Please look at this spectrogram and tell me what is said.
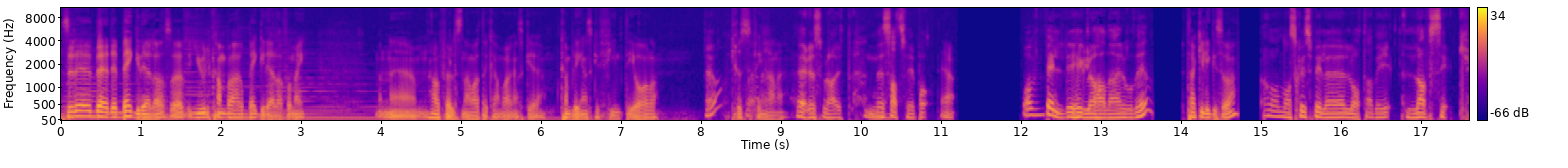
Så det, det er begge deler. Så jul kan være begge deler for meg. Men eh, jeg har følelsen av at det kan, ganske, kan bli ganske fint i år, da. Ja. Krysse fingrene. Høres bra ut. Mm. Det satser vi på. Ja. Det var veldig hyggelig å ha deg her, Odin. Takk i likeså. Og nå skal vi spille låta di 'Lovesick'.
